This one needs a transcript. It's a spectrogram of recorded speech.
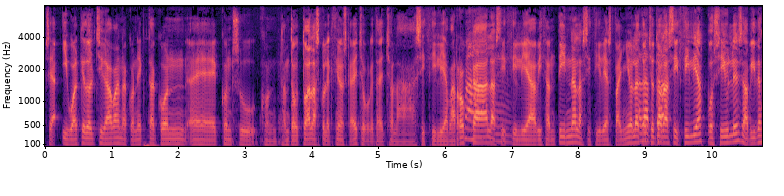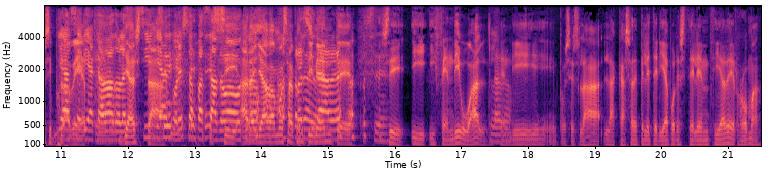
O sea, igual que Dolce Gabbana conecta con, eh, con su con tanto todas las colecciones que ha hecho, porque te ha hecho la Sicilia barroca, Ah. la Sicilia bizantina, la Sicilia española, te ha hecho todas las Sicilias posibles, habidas y por Ya haber. se había acabado la Ya Sicilia, está. por eso ha pasado Sí, otro- ahora ya vamos al continente. Sí. Sí, y, y Fendi igual. Claro. Fendi pues es la, la casa de peletería por excelencia de Roma.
